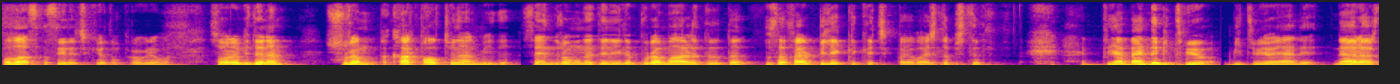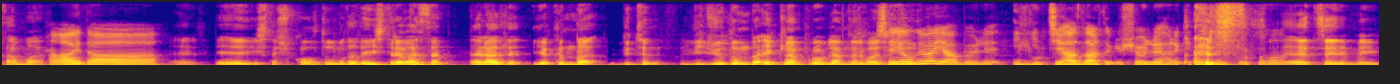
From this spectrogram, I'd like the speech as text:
Kol askısıyla çıkıyordum programa. Sonra bir dönem şuram karpal tünel miydi? Sendromu nedeniyle buram ağrıdığında bu sefer bileklikle çıkmaya başlamıştım. ya bende bitmiyor. Bitmiyor yani. Ne ararsam var. Hayda. Evet. Ee, işte şu koltuğumu da değiştiremezsem herhalde yakında bütün vücudumda eklem problemleri başlayacak. Şey oluyor ya böyle ilginç cihazlarda şöyle hareket ediyorsun falan. evet şeyle me-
